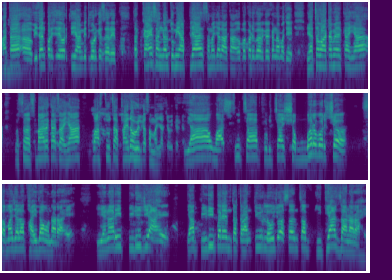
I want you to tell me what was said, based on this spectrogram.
आता विधान परिषदेवरती अमित गोरके सर आहेत. तर काय सांगाल तुम्ही आपल्या समाजाला आता अबकड वर्गीकरणामध्ये याचा वाटा मिळेल का? ह्या स्मारकाचा ह्या वास्तूचा फायदा होईल का समाजाच्या विद्यार्थ्यांना? या वास्तूचा पुढच्या शंभर वर्ष समाजाला फायदा होणार आहे. येणारी पिढी जी आहे त्या पिढीपर्यंत क्रांतीवीर लहुजीवासांचा इतिहास जाणार आहे.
